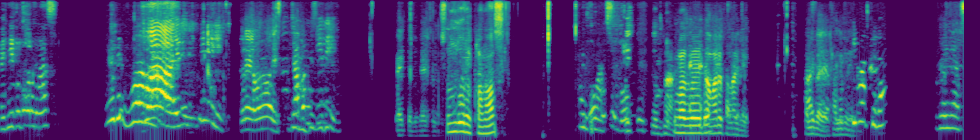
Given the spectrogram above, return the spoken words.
Vení con todo más. Guau, eres sí. Ya conseguí. সুন্দর একটা মাছ কি মাছ ভাই এটা ¿Qué más queda? Venías.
